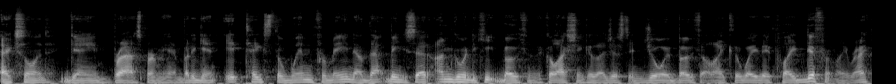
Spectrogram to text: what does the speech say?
excellent game, Brass Birmingham. But again, it takes the win for me. Now, that being said, I'm going to keep both in the collection because I just enjoy both. I like the way they play differently, right?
